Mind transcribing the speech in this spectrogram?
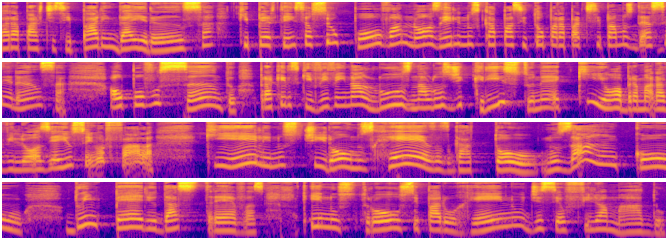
para participarem da herança que pertence ao seu povo, a nós. Ele nos capacitou para participarmos dessa herança, ao povo santo, para aqueles que vivem na luz, na luz de Cristo, né? Que obra maravilhosa! E aí o Senhor fala que ele nos tirou, nos resgatou, nos arrancou do império das trevas e nos trouxe para o reino de seu filho amado.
